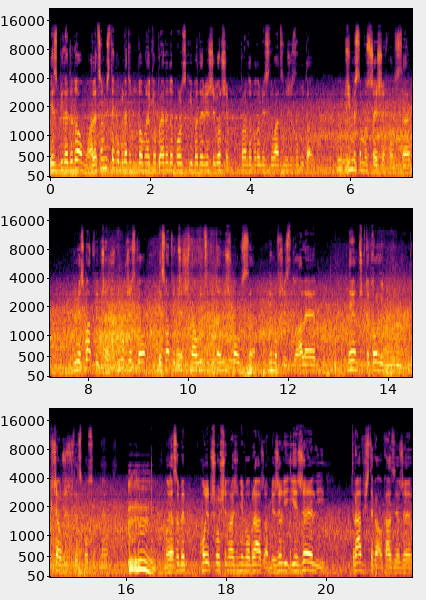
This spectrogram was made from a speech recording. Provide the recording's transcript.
jest bilet do domu. Ale co mi z tego biletu do domu, jak ja pojadę do Polski i będę w jeszcze gorszej prawdopodobnie sytuacji niż jestem tutaj. Zimy są ostrzejsze w Polsce, tu jest łatwiej przeżyć, mimo wszystko jest łatwiej przeżyć na ulicy tutaj niż w Polsce, mimo wszystko, ale nie wiem czy ktokolwiek by, chciał żyć w ten sposób, nie? No ja sobie moje przyszłości na razie nie wyobrażam. Jeżeli, jeżeli trafi się taka okazja, że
